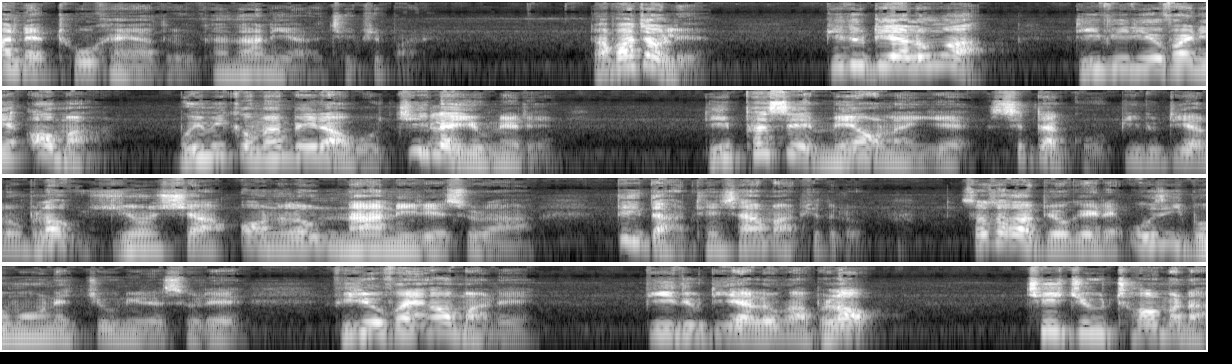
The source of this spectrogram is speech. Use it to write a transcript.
အနဲ့ထိုးခံရတယ်လို့ခံစားနေရတဲ့အချိန်ဖြစ်ပါတယ်။ဒါဘာကြောင့်လဲပြည်သူတရားလုံးကဒီဗီဒီယိုဖိုင်တွေအောက်မှာဝင်ပြီး comment ပေးတာကိုကြည့်လိုက်ရုံနဲ့တင်ဒီဖက်စစ်မင်းအွန်လိုင်းရဲ့စစ်တပ်ကိုပြည်သူတရားလုံးဘလောက်ယွန်ရှာအော်နှလုံးနာနေတယ်ဆိုတာတိတာထင်ရှားမှဖြစ်တယ်လို့ စောစောကပြောခဲ့တဲ့ဦးစီဘုံဘုံနဲ့ကြူနေတယ်ဆိုတော့ဗီဒီယိုဖိုင်အောက်မှာလည်းပြည်သူတရားလုံးကဘလောက်ချီကျူးထောမတာ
